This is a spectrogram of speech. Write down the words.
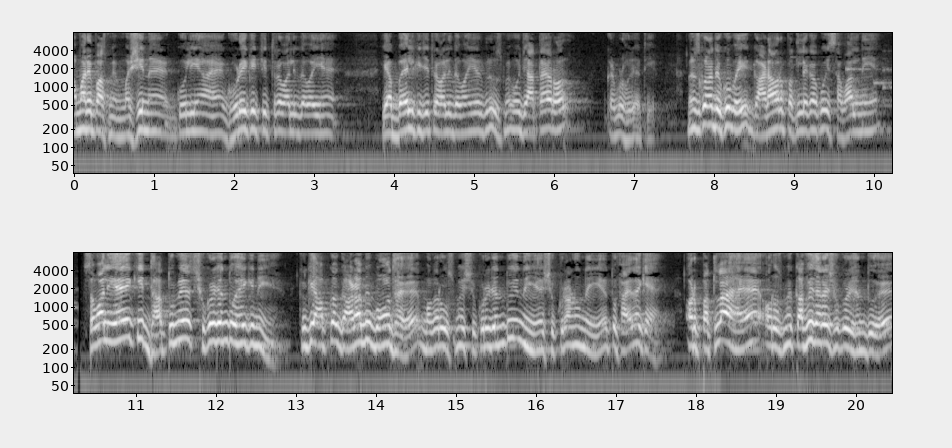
हमारे पास में मशीन है, गोलियाँ हैं, घोड़े के चित्र वाली दवाई हैं, या बैल की चित्र वाली दवाई है, और फिर उसमें वो जाता है और गड़बड़ हो जाती है। मैंने उसको कहा, देखो भाई, गाढ़ा और पतले का कोई सवाल नहीं है। सवाल यह है कि धातु में शुक्र जंतु है कि नहीं है? क्योंकि आपका गाढ़ा भी बहुत है, मगर उसमें शुक्र जंतु ही नहीं है, शुक्राणु नहीं है तो फ़ायदा क्या है? और पतला है और उसमें काफ़ी सारे शुक्र जंतु है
